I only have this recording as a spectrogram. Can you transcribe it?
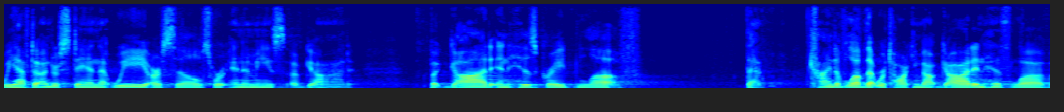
We have to understand that we ourselves were enemies of God. But God, in His great love, that kind of love that we're talking about, God, in His love,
